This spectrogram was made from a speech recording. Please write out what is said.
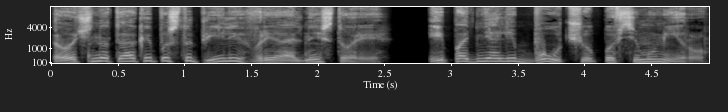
Точно так и поступили в реальной истории и подняли бучу по всему миру,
